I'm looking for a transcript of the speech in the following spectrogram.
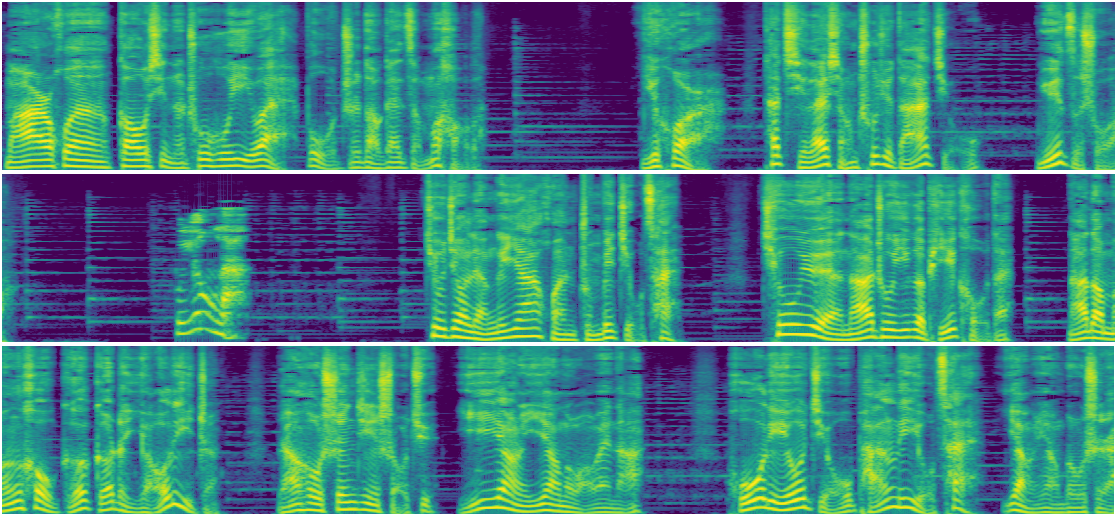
马二混高兴的出乎意外，不知道该怎么好了。一会儿，他起来想出去打酒，女子说：“不用了。”就叫两个丫鬟准备酒菜。秋月拿出一个皮口袋，拿到门后格格的摇了一阵，然后伸进手去，一样一样的往外拿。壶里有酒，盘里有菜。样样都是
